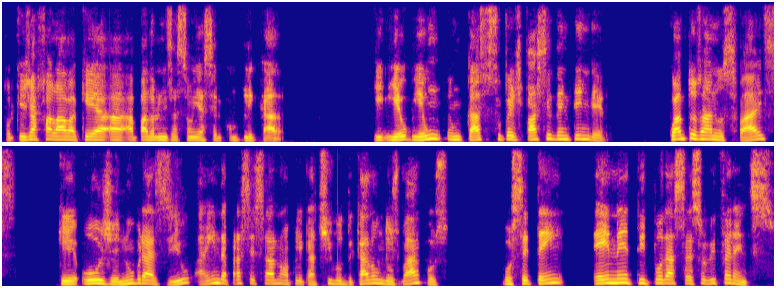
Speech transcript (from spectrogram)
porque já falava que a, a, padronização ia ser complicada. E, e é, um, é um caso super fácil de entender. Quantos anos faz que hoje no Brasil, ainda para acessar no aplicativo de cada um dos bancos, você tem N tipo de acesso diferentes.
